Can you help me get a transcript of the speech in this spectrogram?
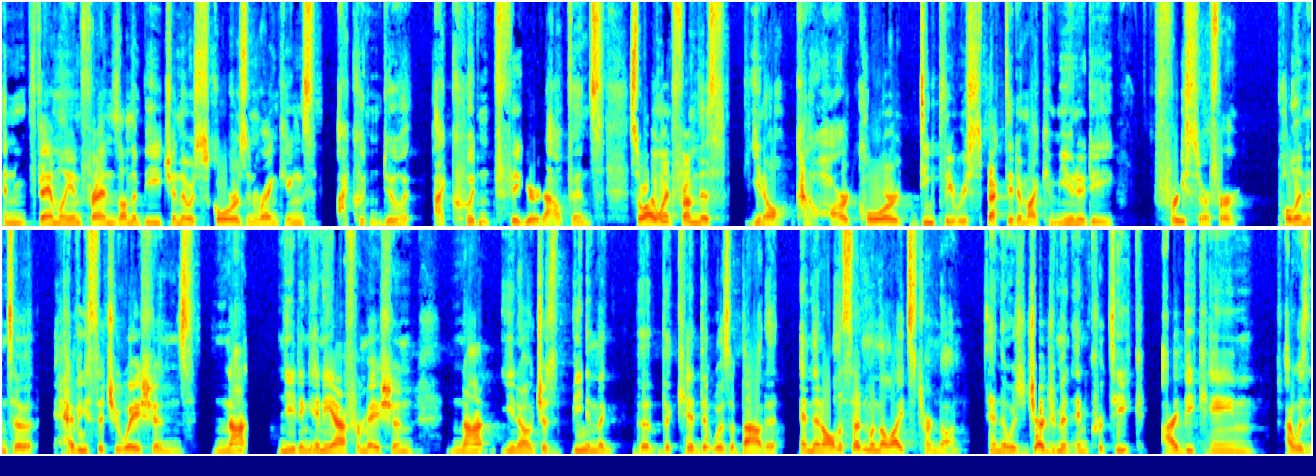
and family and friends on the beach, and there was scores and rankings, I couldn't do it. I couldn't figure it out, Vince. So I went from this, you know, kind of hardcore, deeply respected in my community, free surfer, pulling into heavy situations, not needing any affirmation, not, you know, just being the, the, the kid that was about it. And then all of a sudden, when the lights turned on and there was judgment and critique, I became, I was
